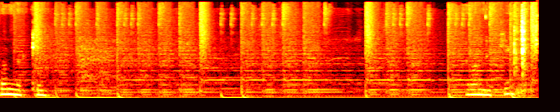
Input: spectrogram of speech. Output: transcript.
이런 느낌. 이런 느낌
